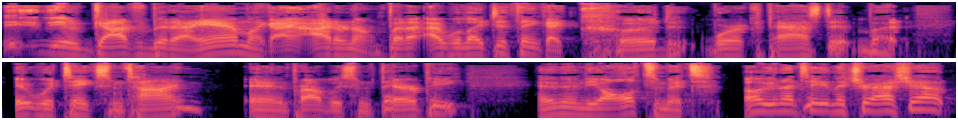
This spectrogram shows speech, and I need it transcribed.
you know, God forbid I am. Like I, I don't know, but I would like to think I could work past it, but it would take some time and probably some therapy. And then the ultimate, oh, you're not taking the trash out?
